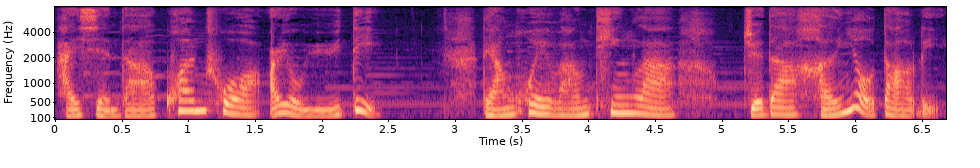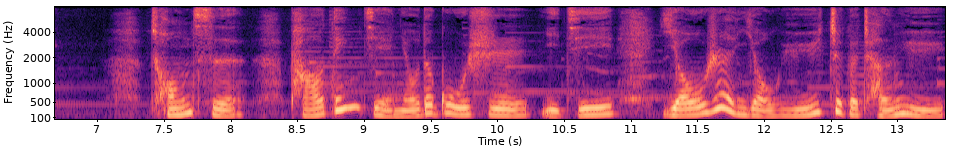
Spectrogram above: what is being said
还显得宽绰而有余地。梁惠王听了，觉得很有道理。从此，庖丁解牛的故事以及“游刃有余”这个成语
